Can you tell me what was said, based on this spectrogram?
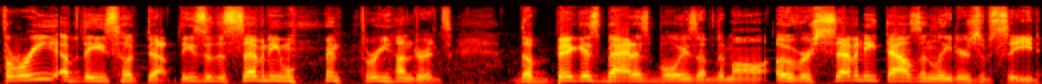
three of these hooked up. These are the 71 300s, the biggest, baddest boys of them all. Over 70,000 liters of seed,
